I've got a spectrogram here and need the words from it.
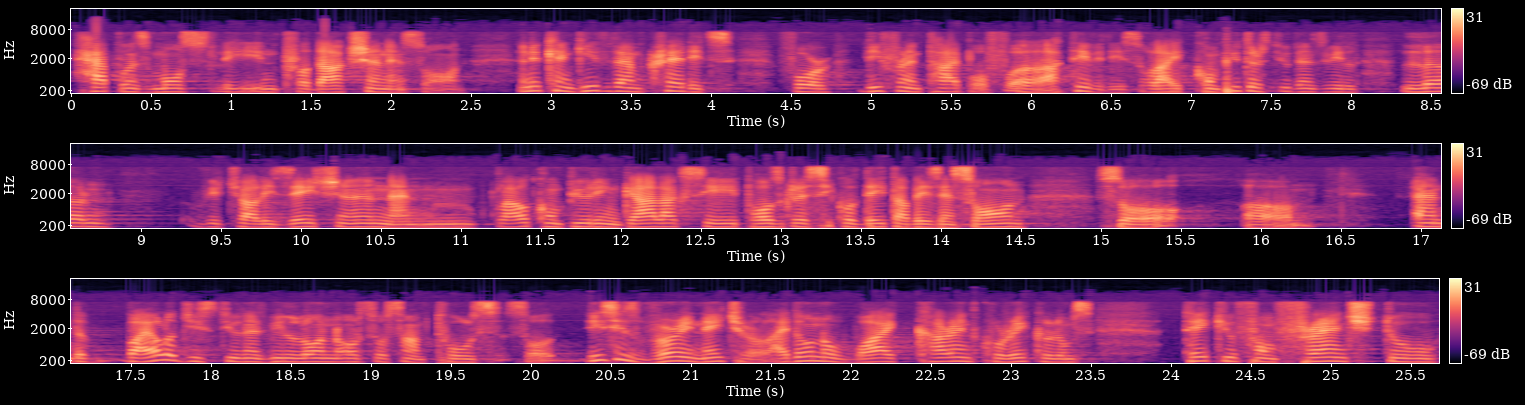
happens mostly in production and so on. And you can give them credits for different type of uh, activities. So like computer students will learn virtualization and cloud computing, Galaxy, PostgreSQL database, and so on. So, um, and the biology students will learn also some tools. So this is very natural. I don't know why current curriculums take you from French to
